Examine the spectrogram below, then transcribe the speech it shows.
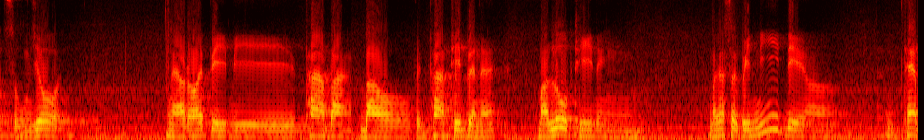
ดสูงโยดนะร้อยปีมีผ้าบางเบาเป็นผ้าทิพย์เลยนะ มาลูบทีหนึ่ง มันก็สึกไปนิดเดียว แทบ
